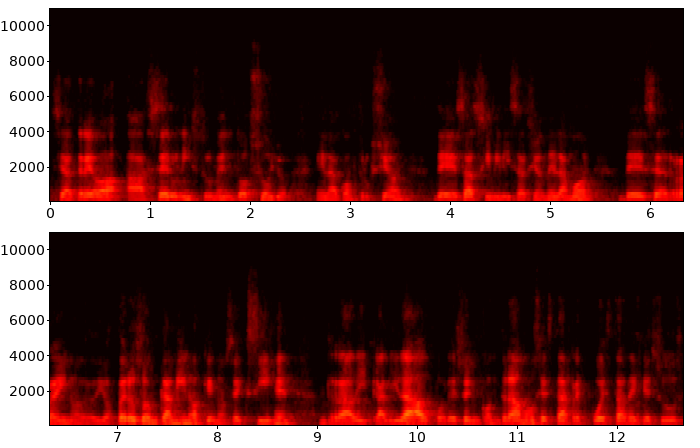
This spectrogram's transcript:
se atreva a ser un instrumento suyo en la construcción de esa civilización del amor, de ese reino de Dios. Pero son caminos que nos exigen radicalidad, por eso encontramos estas respuestas de Jesús,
